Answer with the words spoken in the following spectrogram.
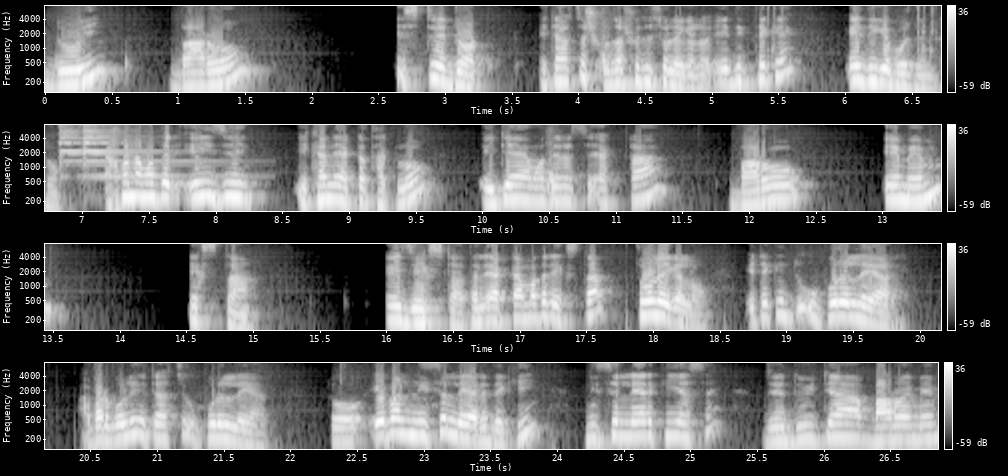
দুই, বারো স্ট্রে ডট এটা হচ্ছে সোজাসুজি চলে গেল এই দিক থেকে এই দিকে পর্যন্ত। এখন আমাদের এই যে এখানে একটা থাকল, এইটাই আমাদের হচ্ছে একটা বারো এম এম এক্সট্রা এই যে এক্সট্রা তাহলে একটা আমাদের এক্সট্রা চলে গেল। এটা কিন্তু উপরের লেয়ার আবার বলি, এটা হচ্ছে উপরের লেয়ার তো এবার নিচের লেয়ারে দেখি। নিচের লেয়ার কি আছে? যে দুইটা বারো এম এম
